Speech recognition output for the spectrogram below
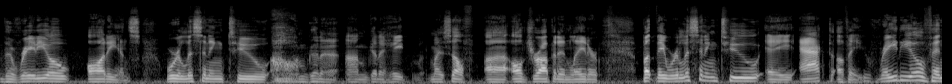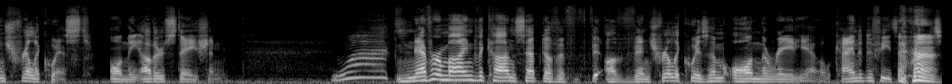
the radio audience were listening to oh I'm going to I'm going to hate myself. Uh, I'll drop it in later. But they were listening to a act of a radio ventriloquist on the other station. What? Never mind the concept of, a, of ventriloquism on the radio. Kind of defeats the purpose.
